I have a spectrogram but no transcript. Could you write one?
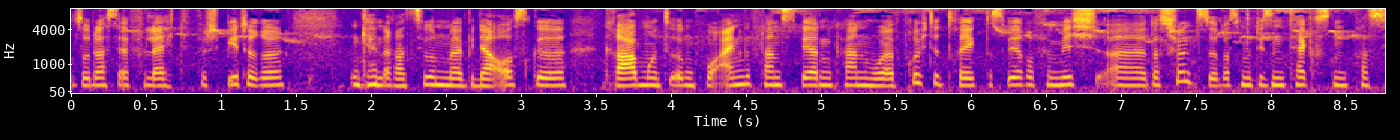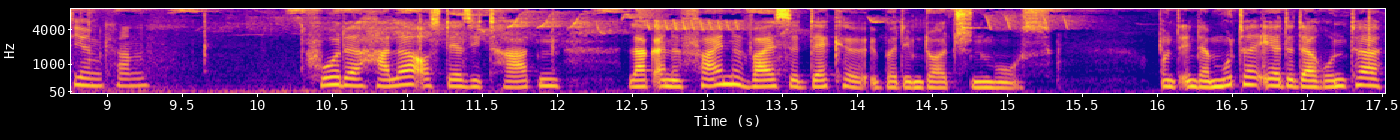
sodass er vielleicht für spätere Generationen mal wieder ausgegraben und irgendwo eingepflanzt werden kann, wo er Früchte trägt. Das wäre für mich äh, das Schönste, was mit diesen Texten passieren kann. Vor der Halle, aus der sie traten, lag eine feine weiße Decke über dem deutschen Moos. Und in der Muttererde darunter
